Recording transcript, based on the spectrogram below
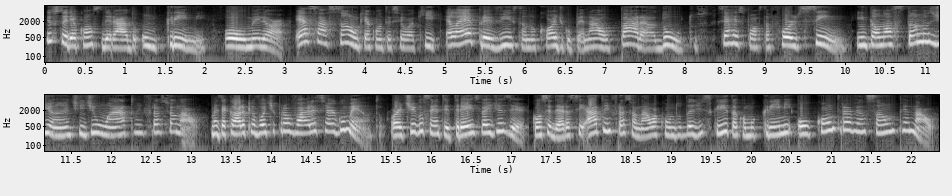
isso seria considerado um crime? Ou melhor, essa ação que aconteceu aqui, ela é prevista no Código Penal para adultos? Se a resposta for sim, então nós estamos diante de um ato infracional. Mas é claro que eu vou te provar esse argumento. O artigo 103 vai dizer: considera-se ato infracional a conduta descrita como crime ou contravenção penal.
